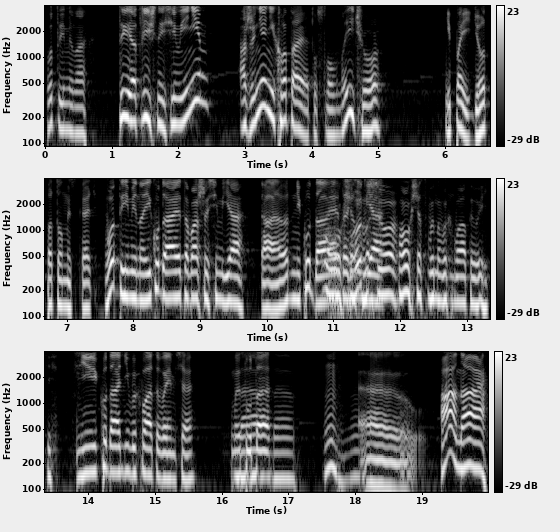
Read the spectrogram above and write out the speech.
Вот именно. Ты отличный семьянин, а жене не хватает условно. И чё? И пойдет потом искать. Вот именно. И куда это ваша семья? А, никуда, Ох, это вы- семья. всё. Ох, сейчас вы навыхватываетесь. Никуда не выхватываемся. Мы Да, тут, а, да. Мгм. э, А она,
